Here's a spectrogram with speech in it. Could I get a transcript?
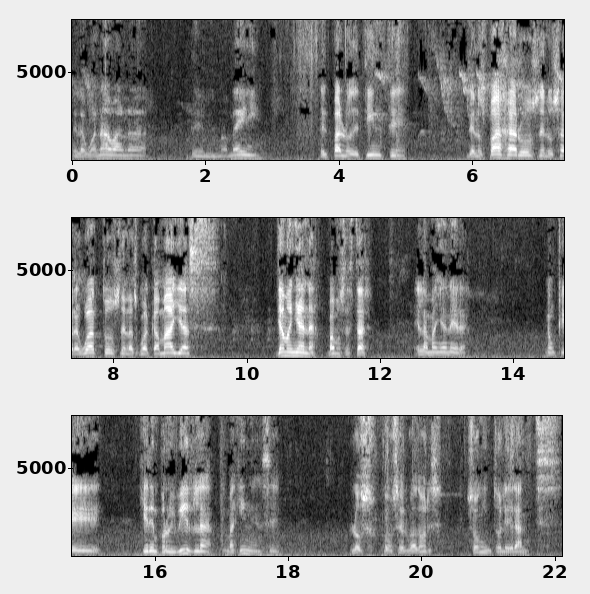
de la guanábana, del mamey, del palo de tinte, de los pájaros, de los araguatos, de las guacamayas. Ya mañana vamos a estar en la mañanera. Aunque quieren prohibirla, imagínense, los conservadores son intolerantes.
